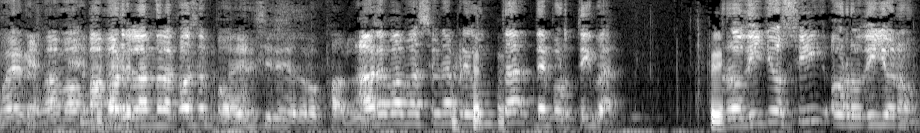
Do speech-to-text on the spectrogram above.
bueno, vamos, vamos arreglando la cosa un poco. A ver si le doy todos los palos. Ahora vamos a hacer una pregunta deportiva. Sí. ¿Rodillo sí o rodillo no?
